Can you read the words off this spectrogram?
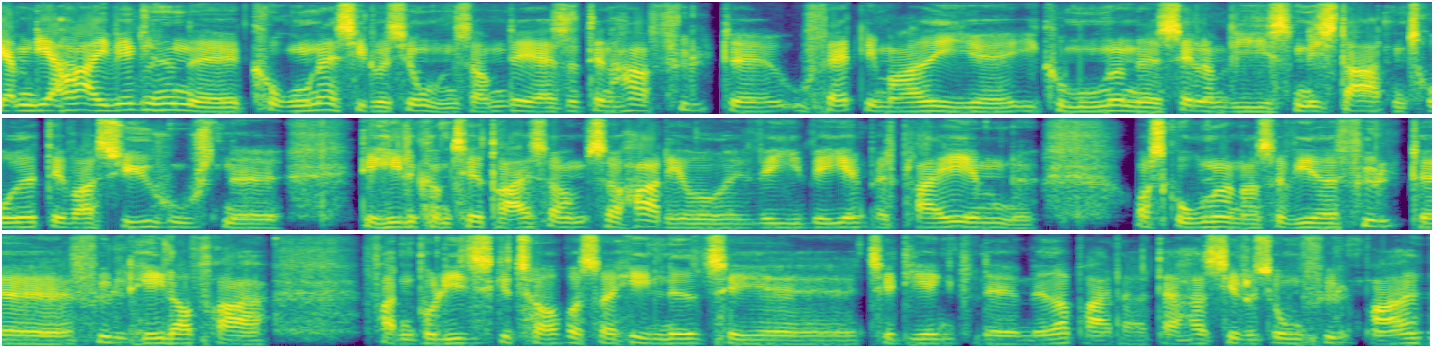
Jamen, jeg har i virkeligheden øh, coronasituationen som det. Altså, den har fyldt øh, ufattelig meget i, øh, i kommunerne, selvom vi sådan i starten troede, at det var sygehusene, det hele kom til at dreje sig om, så har det jo øh, ved, ved hjælp af plejehjemmene og skolerne og så videre fyldt, øh, fyldt helt op fra, fra den politiske top og så helt ned til, øh, til de enkelte medarbejdere. Der har situationen fyldt meget.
